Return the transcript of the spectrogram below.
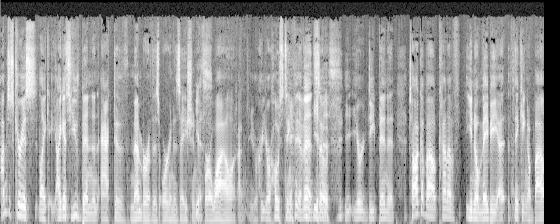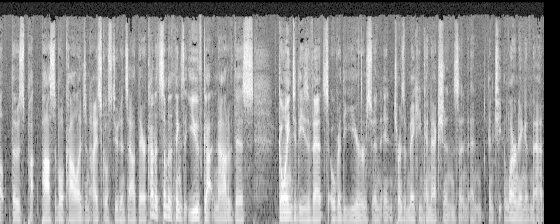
I'm just curious. Like, I guess you've been an active member of this organization yes. for a while. You're, you're hosting the event, yes. so you're deep in it. Talk about kind of, you know, maybe uh, thinking about those po- possible college and high school students out there. Kind of some of the things that you've gotten out of this, going to these events over the years, and in terms of making connections and and, and t- learning and that.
